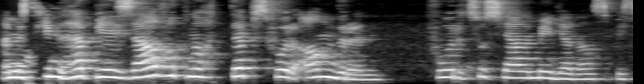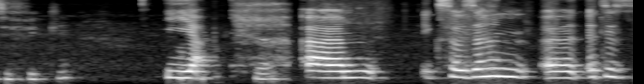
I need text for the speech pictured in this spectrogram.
En Ja. misschien heb jij zelf ook nog tips voor anderen, voor het sociale media dan specifiek. Hè? Ja. Ja. Ehm, ik zou zeggen, eh, het is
